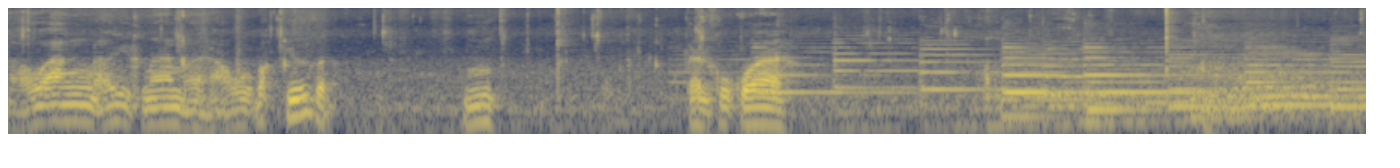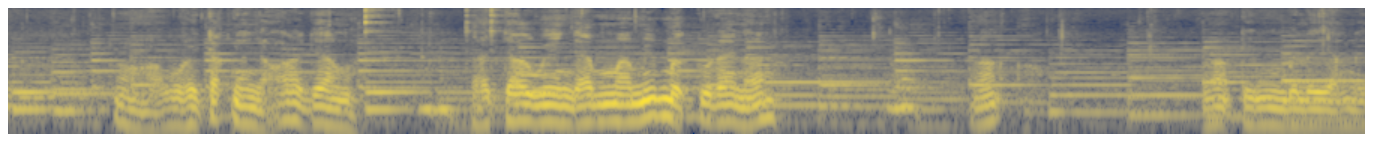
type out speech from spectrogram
hậu ăn ở Việt Nam rồi hậu bắt chước rồi ừ canh khô qua. Ờ, Họ hơi cắt nhỏ nhỏ thôi chứ không. Rồi chơi nguyên cả miếng mực vô đây nữa. Đó. Đó kim Billy ăn đi.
